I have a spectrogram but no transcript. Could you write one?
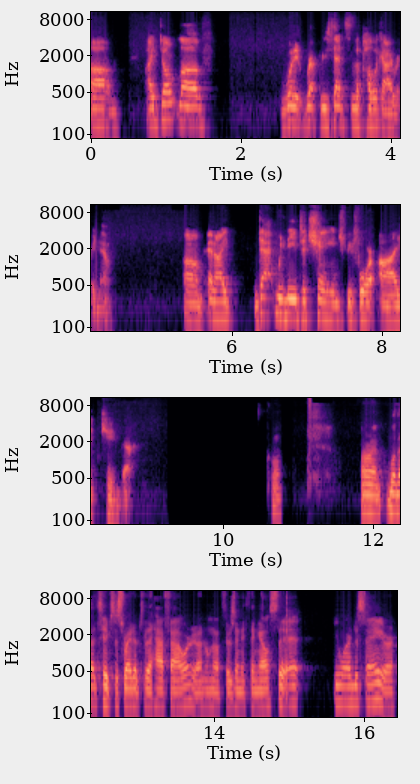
Um, I don't love what it represents in the public eye right now. Um, and I that would need to change before I came back. Cool. All right. Well, that takes us right up to the half hour. I don't know if there's anything else that you wanted to say, or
